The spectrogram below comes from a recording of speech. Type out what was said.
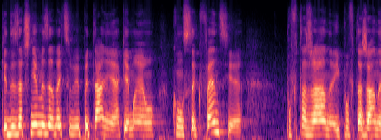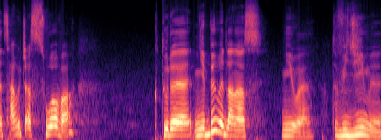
Kiedy zaczniemy zadać sobie pytanie, jakie mają konsekwencje powtarzane i powtarzane cały czas słowa, które nie były dla nas miłe, to widzimy,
